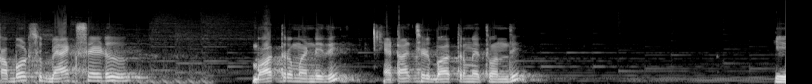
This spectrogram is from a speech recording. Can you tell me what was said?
కబోర్డ్స్ బ్యాక్ సైడ్ బాత్రూమ్ అండి ఇది. అటాచ్డ్ బాత్రూమ్ అయితే ఉంది. ఈ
